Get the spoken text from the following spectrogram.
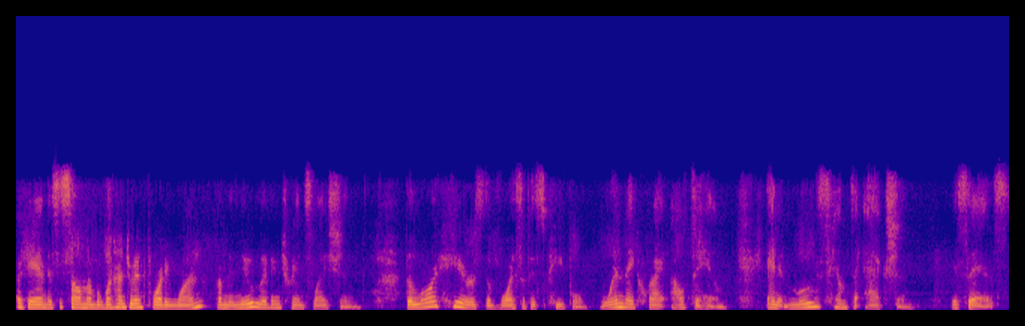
Again, this is Psalm number 141 from the New Living Translation. The Lord hears the voice of his people when they cry out to him, and it moves him to action. It says,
